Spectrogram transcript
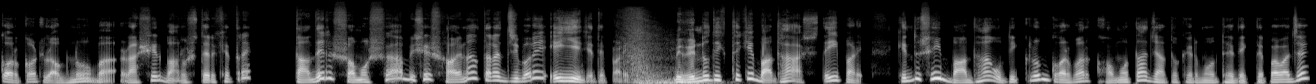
কর্কট, লগ্ন বা রাশির মানুষদের ক্ষেত্রে তাদের সমস্যা বিশেষ হয় না, তারা জীবনে এগিয়ে যেতে পারে। বিভিন্ন দিক থেকে বাধা আসতেই পারে, কিন্তু সেই বাধা অতিক্রম করবার ক্ষমতা জাতকের মধ্যে দেখতে পাওয়া যায়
